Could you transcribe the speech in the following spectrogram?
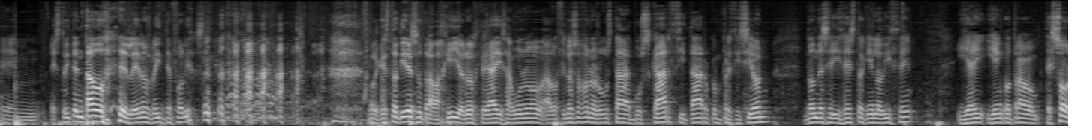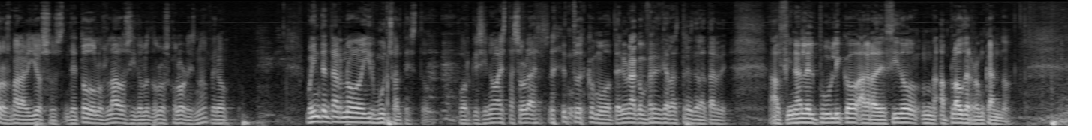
Em, estoy tentado de leeros 20 folios. Porque esto tiene su trabajillo, no os creáis. A, uno, a los filósofos nos gusta buscar, citar con precisión dónde se dice esto, quién lo dice. Y, hay, y he encontrado tesoros maravillosos de todos los lados y de todos los colores, ¿no? Pero voy a intentar no ir mucho al texto, porque si no a estas horas esto es como tener una conferencia a las 3 de la tarde. Al final el público agradecido mm, aplaude roncando.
